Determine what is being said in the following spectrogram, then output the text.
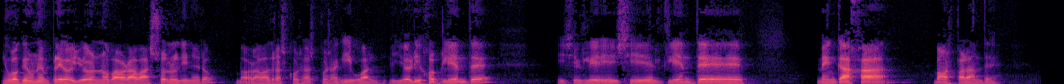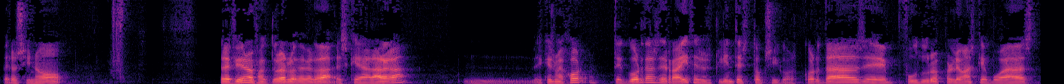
Igual que en un empleo yo no valoraba solo el dinero, valoraba otras cosas, pues aquí igual. Yo elijo el cliente y si el cliente me encaja, vamos para adelante. Pero si no, prefiero no facturarlo, de verdad. Es que a larga es que es mejor. Te cortas de raíz esos clientes tóxicos, cortas eh, futuros problemas que puedas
